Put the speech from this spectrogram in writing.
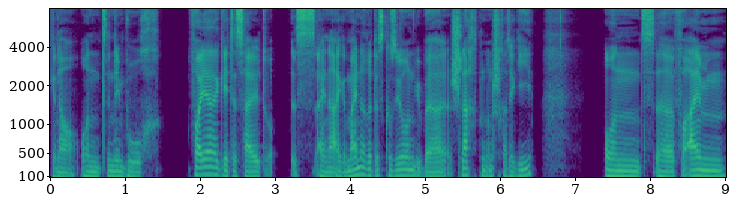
genau. Und in dem Buch Feuer geht es halt, ist eine allgemeinere Diskussion über Schlachten und Strategie. Und äh, vor allem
